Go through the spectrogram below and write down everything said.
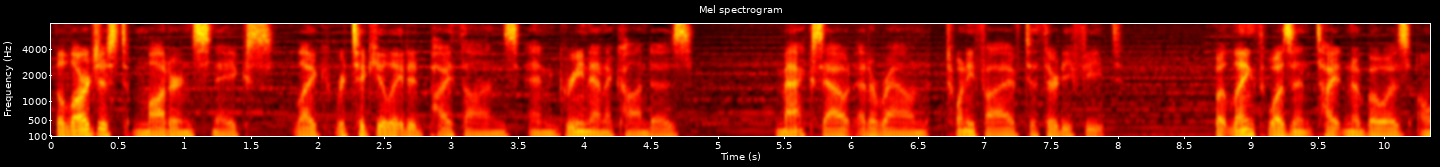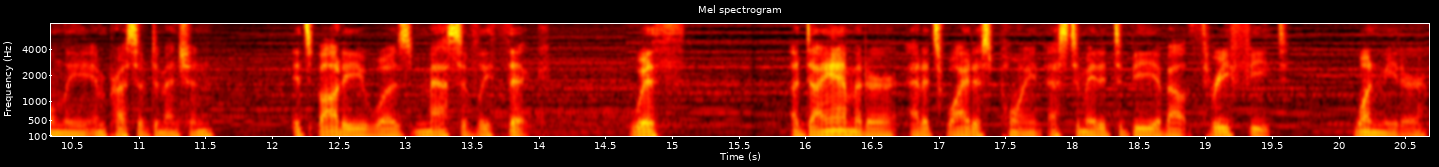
The largest modern snakes, like reticulated pythons and green anacondas, max out at around 25 to 30 feet. But length wasn't Titanoboa's only impressive dimension. Its body was massively thick, with a diameter at its widest point estimated to be about 3 feet, 1 meter.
